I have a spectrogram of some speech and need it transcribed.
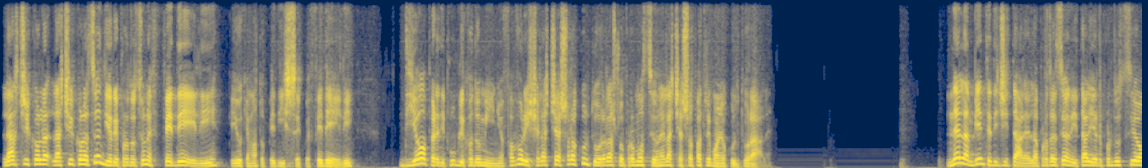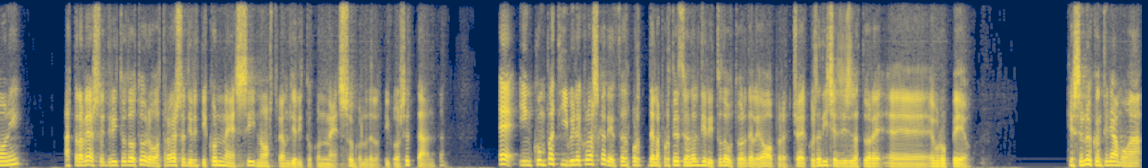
la, circola la circolazione di riproduzione fedeli, che io ho chiamato pedisseque, fedeli, di opere di pubblico dominio favorisce l'accesso alla cultura, la sua promozione e l'accesso al patrimonio culturale. Nell'ambiente digitale la protezione di tali riproduzioni attraverso il diritto d'autore o attraverso diritti connessi, il nostro è un diritto connesso, quello dell'articolo 70, è incompatibile con la scadenza della protezione del diritto d'autore delle opere. Cioè, cosa dice il legislatore eh, europeo? Che se noi continuiamo a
